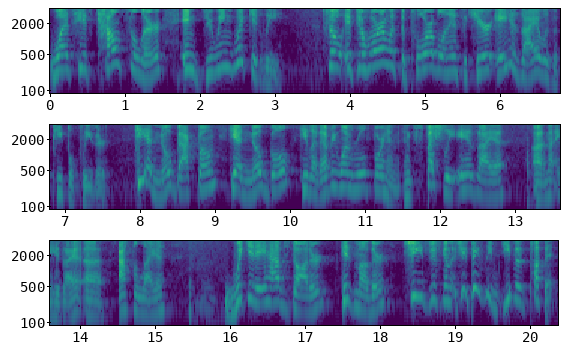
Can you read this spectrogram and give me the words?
was his counselor in doing wickedly. So if Jehoram was deplorable and insecure, Ahaziah was the people pleaser. He had no backbone. He had no goal. He let everyone rule for him, and especially Ahaziah, uh, not Ahaziah, uh, Athaliah. Wicked Ahab's daughter, his mother, she's just gonna, she's basically, he's a puppet.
